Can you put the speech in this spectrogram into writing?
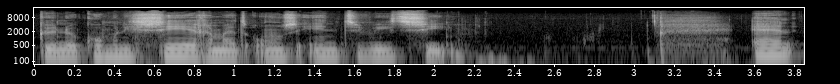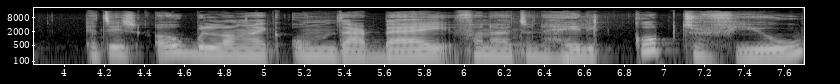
kunnen communiceren met onze intuïtie? En het is ook belangrijk om daarbij vanuit een helikopterview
